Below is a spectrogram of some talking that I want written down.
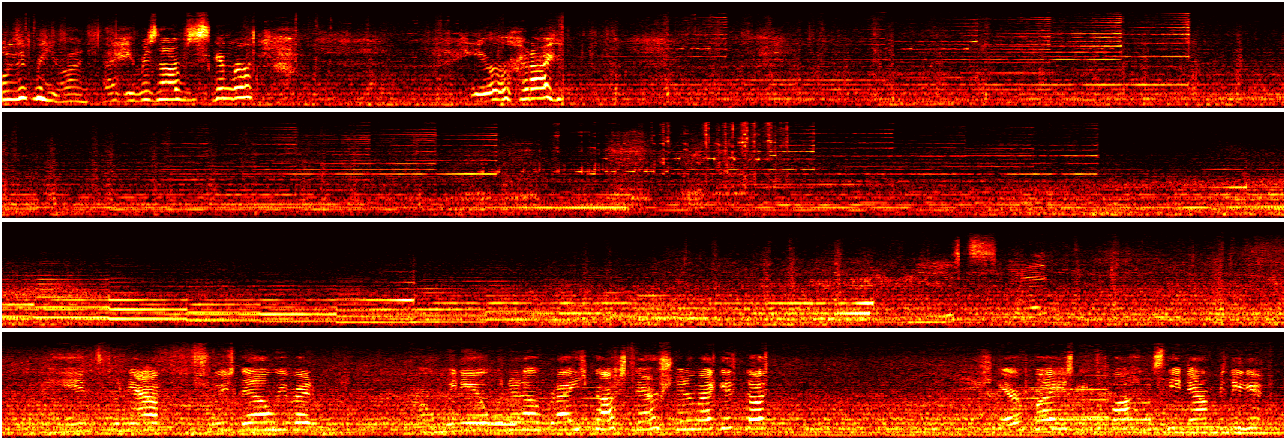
I believe me, man. I was not a skimmer. Here, and I. Scherp bij is niet te wachten, is niet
